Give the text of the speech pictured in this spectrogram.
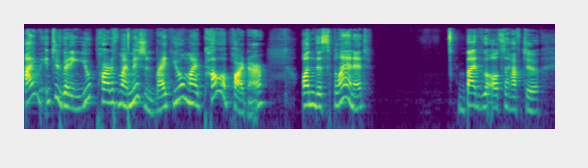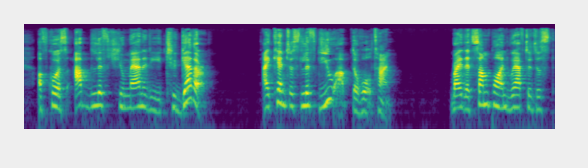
I'm integrating. You're part of my mission, right? You're my power partner on this planet. But we also have to, of course, uplift humanity together. I can't just lift you up the whole time, right? At some point, we have to just,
